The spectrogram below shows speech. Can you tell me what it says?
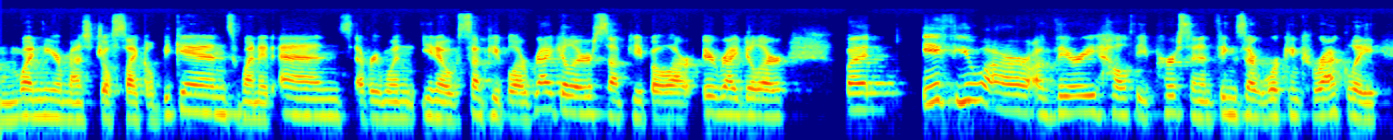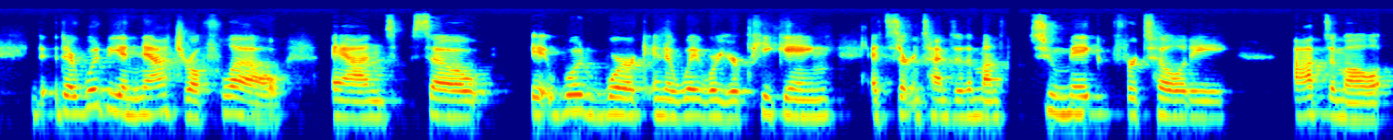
um, when your menstrual cycle begins when it ends. Everyone you know some people are regular some people are irregular. But if you are a very healthy person and things are working correctly th- there would be a natural flow. And so it would work in a way where you're peaking at certain times of the month to make fertility optimal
